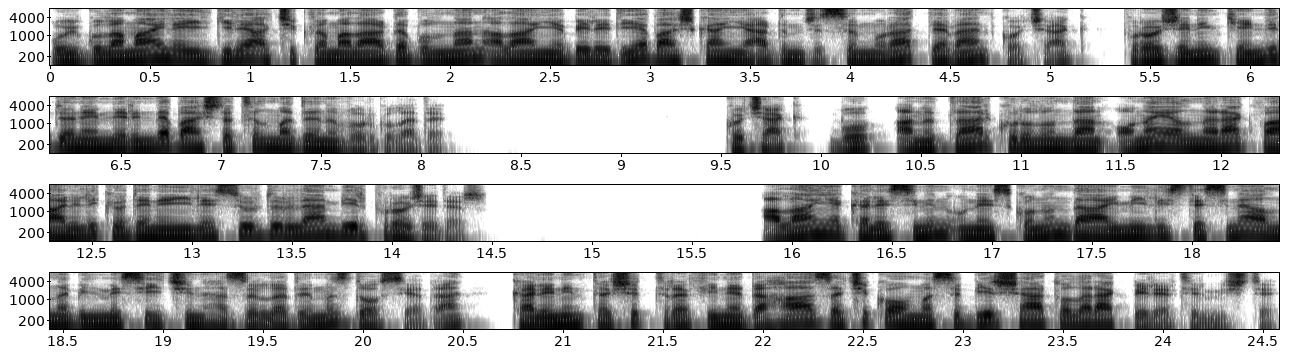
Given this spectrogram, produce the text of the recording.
Uygulamayla ilgili açıklamalarda bulunan Alanya Belediye Başkan Yardımcısı Murat Levent Koçak, projenin kendi dönemlerinde başlatılmadığını vurguladı. Koçak, bu, Anıtlar Kurulu'ndan onay alınarak valilik ödeneğiyle sürdürülen bir projedir. Alanya Kalesi'nin UNESCO'nun daimi listesine alınabilmesi için hazırladığımız dosyada, kalenin taşıt trafiğine daha az açık olması bir şart olarak belirtilmişti.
